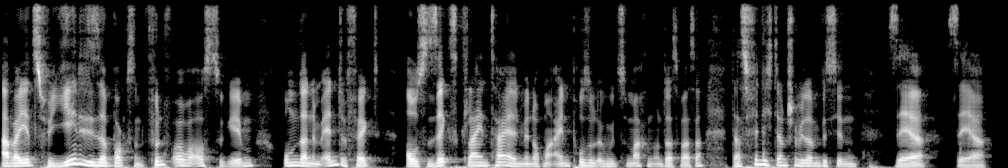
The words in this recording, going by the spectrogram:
Aber jetzt für jede dieser Boxen 5 Euro auszugeben, um dann im Endeffekt aus sechs kleinen Teilen mir nochmal ein Puzzle irgendwie zu machen und das Wasser, das finde ich dann schon wieder ein bisschen sehr, sehr,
